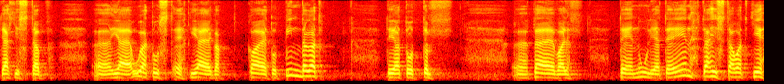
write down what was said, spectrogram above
tähistab jääulatust ehk jääga kaetud pindalad teatud päeval. T0 ja Tn tähistavadki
